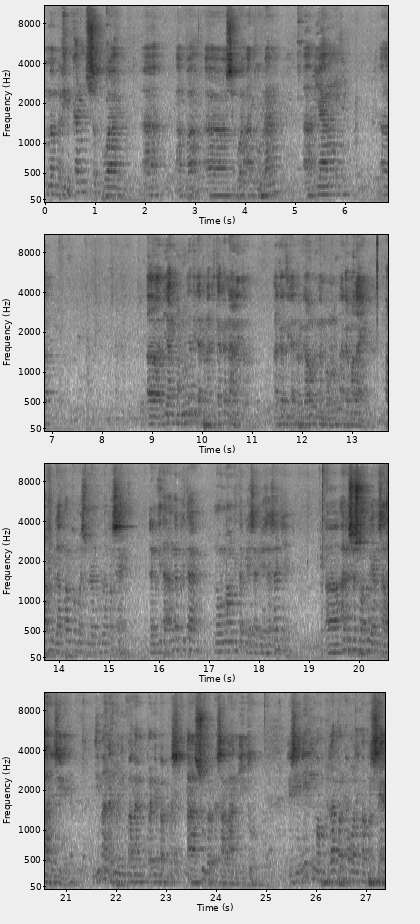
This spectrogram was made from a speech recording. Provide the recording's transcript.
memberikan sebuah uh, apa uh, sebuah aturan uh, yang uh, uh, yang dulunya tidak pernah kita kenal itu agar tidak bergaul dengan pemeluk agama lain. 48,95 persen. Dan kita anggap kita normal kita biasa-biasa saja. Uh, ada sesuatu yang salah di sini. Di mana penyimpangan penyebab uh, sumber kesalahan itu. Di sini 58,5 persen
